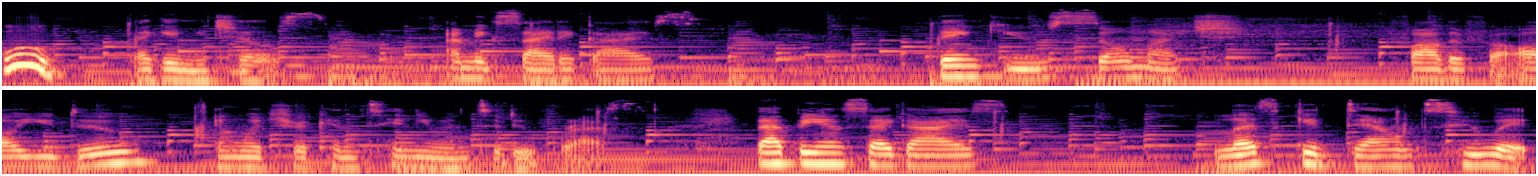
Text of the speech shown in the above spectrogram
Ooh, that gave me chills. I'm excited, guys. Thank you so much Father, for all you do and what you're continuing to do for us. That being said, guys, let's get down to it.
